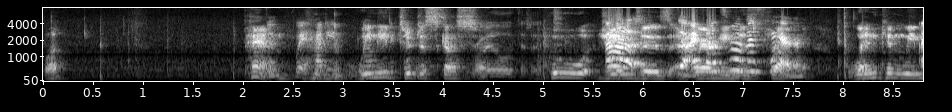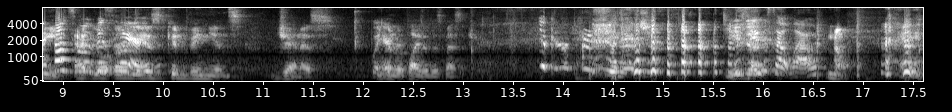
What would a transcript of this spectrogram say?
What? Pan, Wait, how do you we know who need to king is? discuss Royal visit. who James Uh, is and I where found he some of is his from. hair. When can we I meet found some at of your his hair. earliest convenience, Janice? You can reply to this message. You Can you He's say a- message. Do you say this out loud? No. Okay.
